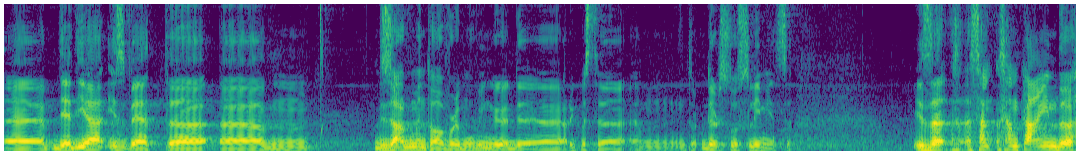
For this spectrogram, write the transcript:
Uh, the idea is that uh, um, this argument of removing the request uh, um, the resource limits is some, some kind of,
